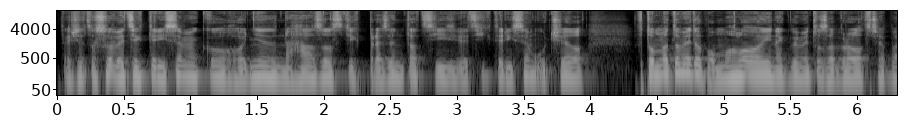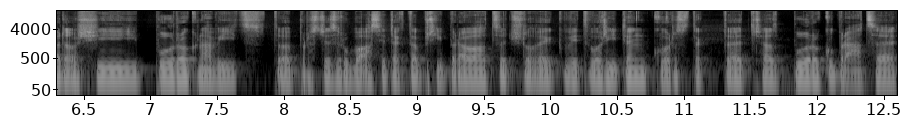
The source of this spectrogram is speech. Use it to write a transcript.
Takže to jsou věci, které jsem jako hodně naházel z těch prezentací, z věcí, které jsem učil. V tomhle to mi to pomohlo, jinak by mi to zabralo třeba další půl rok navíc. To je prostě zhruba asi tak ta příprava, co člověk vytvoří ten kurz, tak to je třeba půl roku práce.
